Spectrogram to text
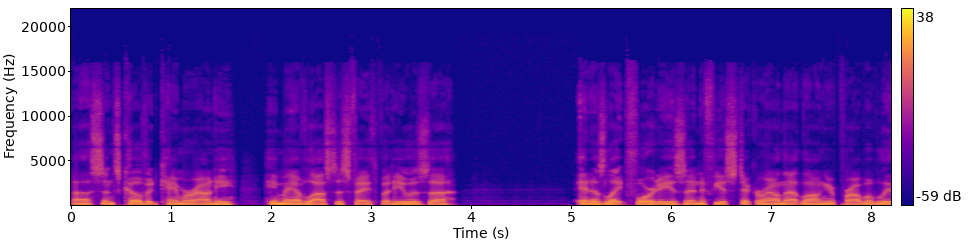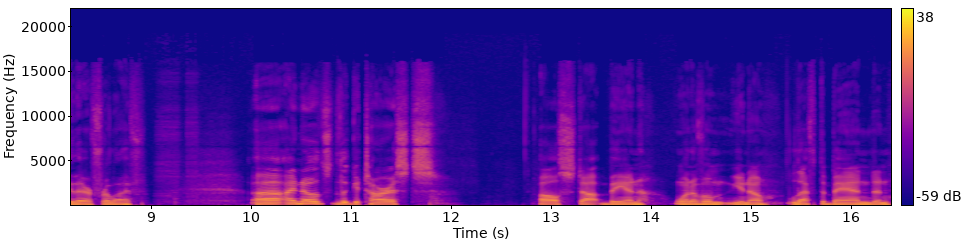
uh, since COVID came around. He he may have lost his faith, but he was uh, in his late 40s, and if you stick around that long, you're probably there for life. Uh, I know the guitarists all stopped being. One of them, you know, left the band, and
